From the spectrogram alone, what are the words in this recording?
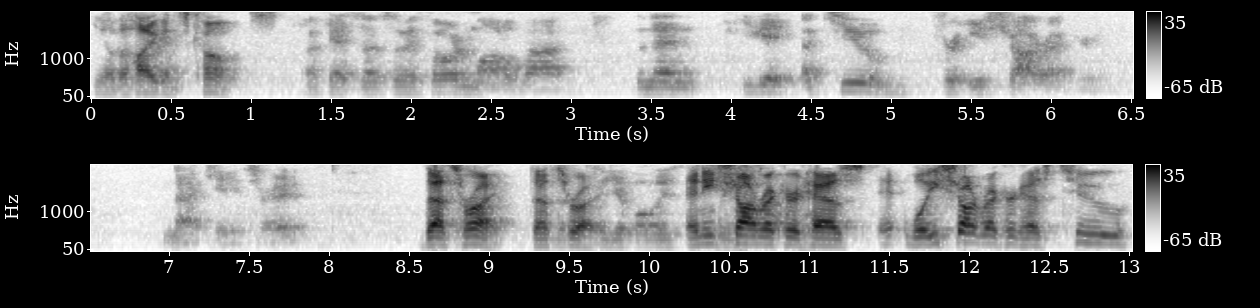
You know, the Okay. Huygens cones. Okay, so so they forward model that, and then you get a cube for each shot record. In that case, right? That's right. That's So- right. So you have all these And each shot record has well, each shot record has two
